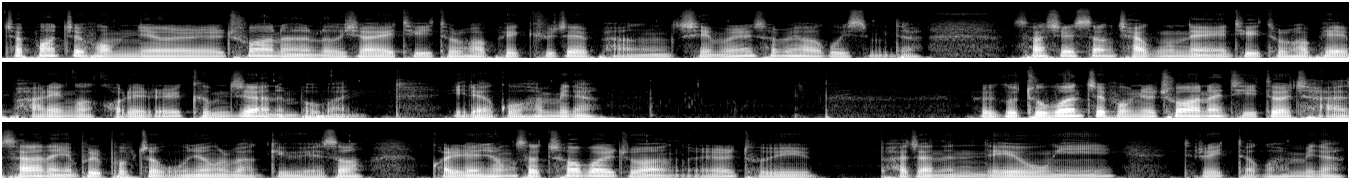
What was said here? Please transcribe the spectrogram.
첫 번째 법률 초안은 러시아의 디지털 화폐 규제 방침을 설명하고 있습니다. 사실상 자국 내 디지털 화폐의 발행과 거래를 금지하는 법안이라고 합니다. 그리고 두 번째 법률 초안은 디지털 자산의 불법적 운영을 막기 위해서 관련 형사 처벌 조항을 도입 하자는 내용이 들어있다고 합니다.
